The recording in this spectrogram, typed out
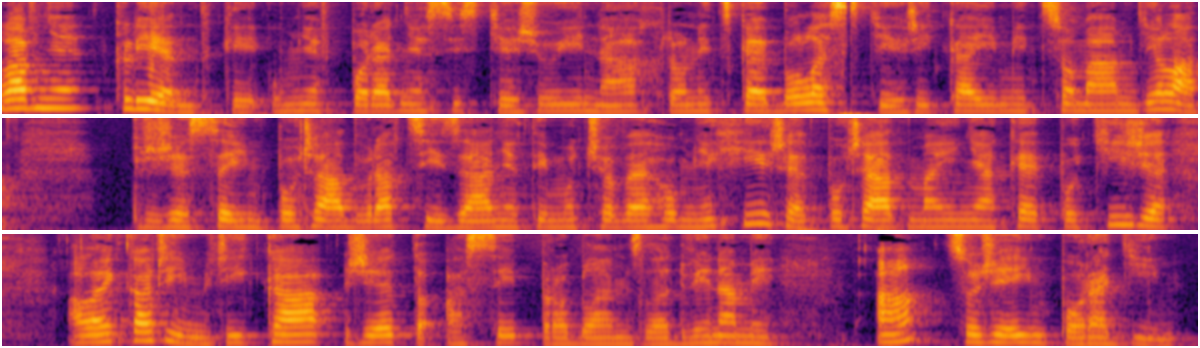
Hlavně klientky u mě v poradně si stěžují na chronické bolesti, říkají mi, co mám dělat, protože se jim pořád vrací záněty močového měchýře, pořád mají nějaké potíže a lékař jim říká, že je to asi problém s ledvinami a cože jim poradím.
